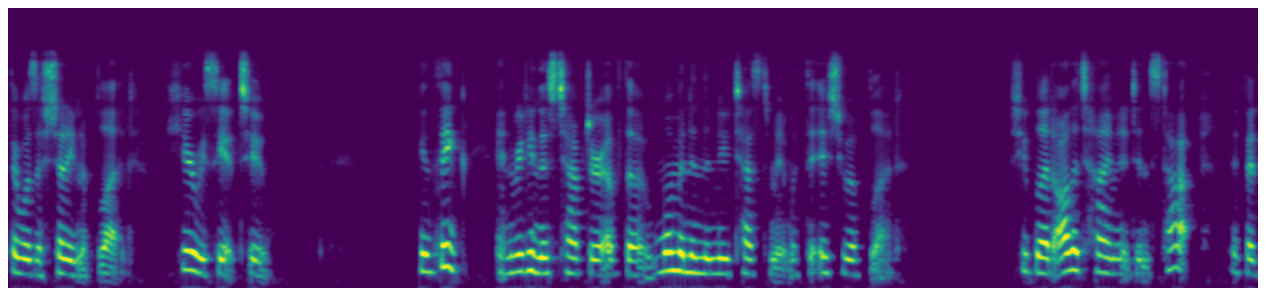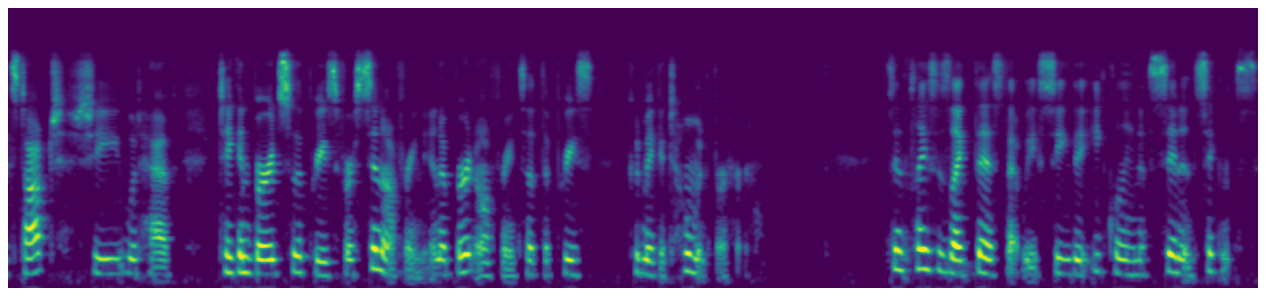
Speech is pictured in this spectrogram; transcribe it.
there was a shedding of blood. Here we see it too. You can think, in reading this chapter, of the woman in the New Testament with the issue of blood. She bled all the time and it didn't stop. If it stopped, she would have taken birds to the priest for a sin offering and a burnt offering so that the priest could make atonement for her. It's in places like this that we see the equaling of sin and sickness.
